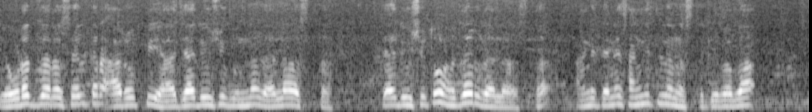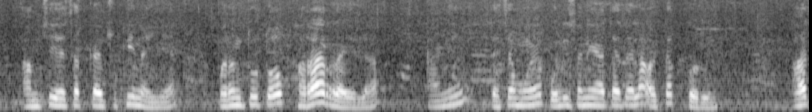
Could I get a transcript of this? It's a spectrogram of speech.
एवढंच जर असेल तर आरोपी हा ज्या दिवशी गुन्हा झाला असता त्या दिवशी तो हजर झाला असता. आणि त्याने सांगितलं नसतं की बाबा आमची ह्याच्यात काय चुकी नाही आहे परंतु तो फरार राहिला. आणि त्याच्यामुळे पोलिसांनी आता त्याला अटक करून आज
